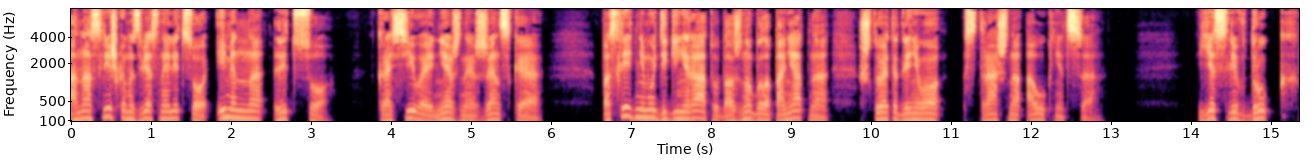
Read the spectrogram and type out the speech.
Она слишком известное лицо, именно лицо. Красивое, нежное, женское. Последнему дегенерату должно было понятно, что это для него страшно аукнется. Если вдруг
